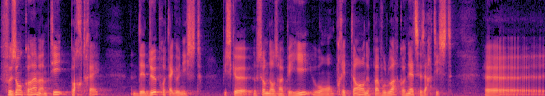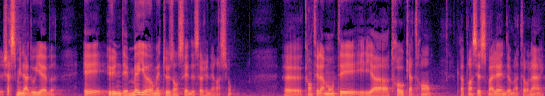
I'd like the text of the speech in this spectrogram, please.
faisons quand même un petit portrait des deux protagonistes puisque nous sommes dans un pays où on prétend ne pas vouloir connaître ses artistes. Euh, Jasmina Douyeb est une des meilleures metteuses en scène de sa génération. Euh, quand elle a monté, il y a trois ou quatre ans, La princesse Malène de Materlinck,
